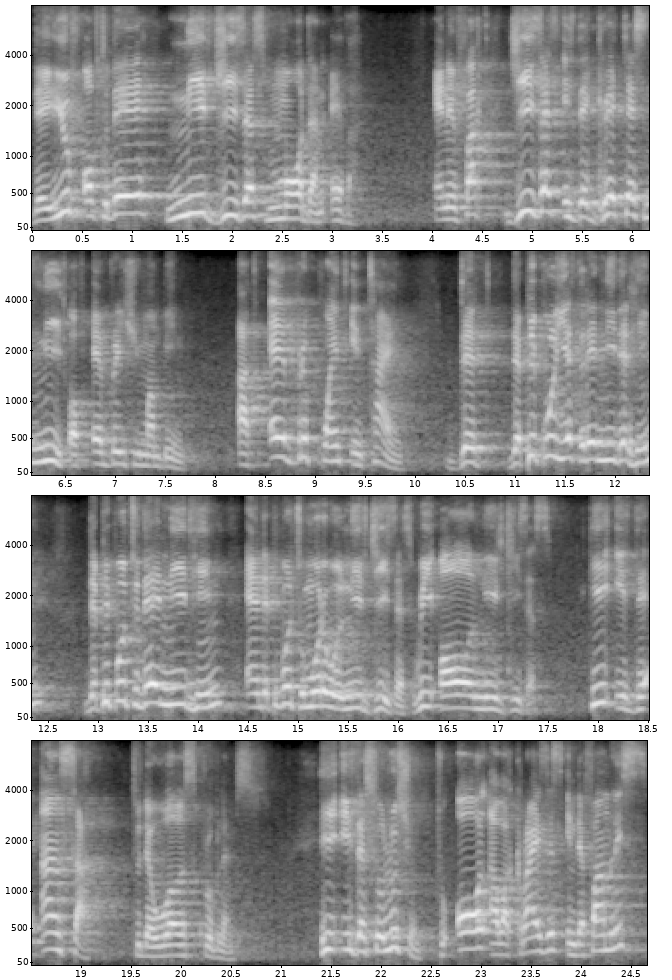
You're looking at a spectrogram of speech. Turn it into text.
The youth of today need Jesus more than ever. And in fact, Jesus is the greatest need of every human being. At every point in time, the, the people yesterday needed him, the people today need him, and the people tomorrow will need Jesus. We all need Jesus. He is the answer to the world's problems. He is the solution to all our crises in the families,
